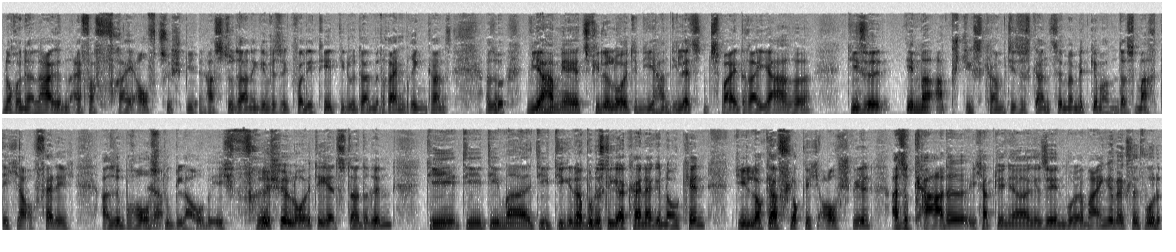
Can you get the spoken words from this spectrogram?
noch in der Lage sind, einfach frei aufzuspielen? Hast du da eine gewisse Qualität, die du dann mit reinbringen kannst? Also wir haben ja jetzt viele Leute, die haben die letzten zwei, drei Jahre diese immer Abstiegskampf, dieses Ganze immer mitgemacht. Und das macht dich ja auch fertig. Also brauchst Ja. du, glaube ich, frische Leute jetzt da drin, die, die, die mal, die, die in der Bundesliga keiner genau kennt, die locker flockig aufspielen. Also Kade, ich habe den ja gesehen, wo er mal eingewechselt wurde.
